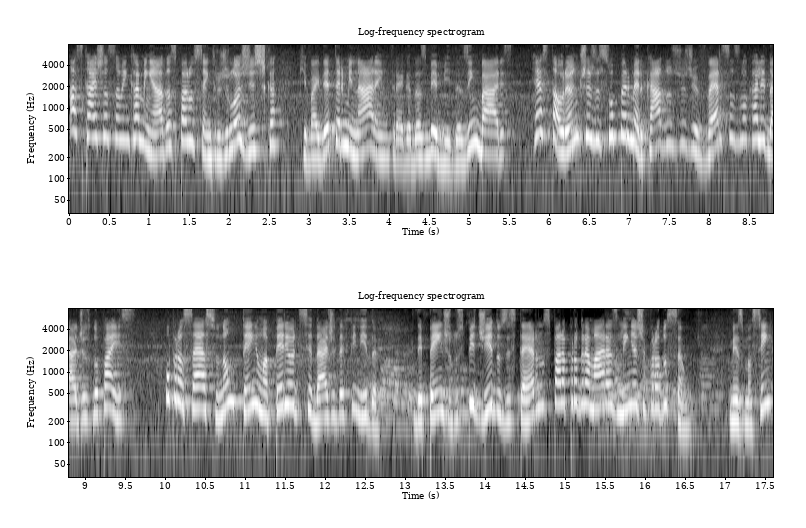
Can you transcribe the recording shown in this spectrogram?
as caixas são encaminhadas para o centro de logística, que vai determinar a entrega das bebidas em bares, restaurantes e supermercados de diversas localidades do país. O processo não tem uma periodicidade definida. Depende dos pedidos externos para programar as linhas de produção. Mesmo assim,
